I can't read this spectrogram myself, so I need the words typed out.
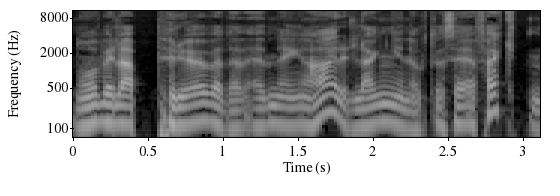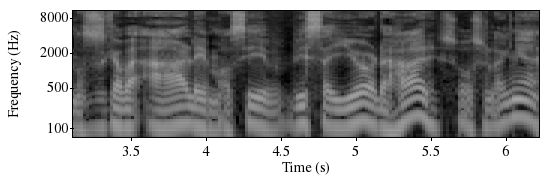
nå vil jeg prøve den endringa her lenge nok til å se effekten, og så skal jeg være ærlig med å si hvis jeg gjør det her så og så lenge,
